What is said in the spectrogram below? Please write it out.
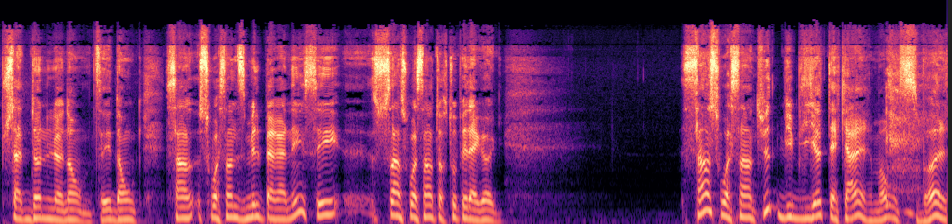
puis ça te donne le nombre. tu sais. Donc, 170 000 par année, c'est euh, 160 orthopédagogues. 168 bibliothécaires, mon bol.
